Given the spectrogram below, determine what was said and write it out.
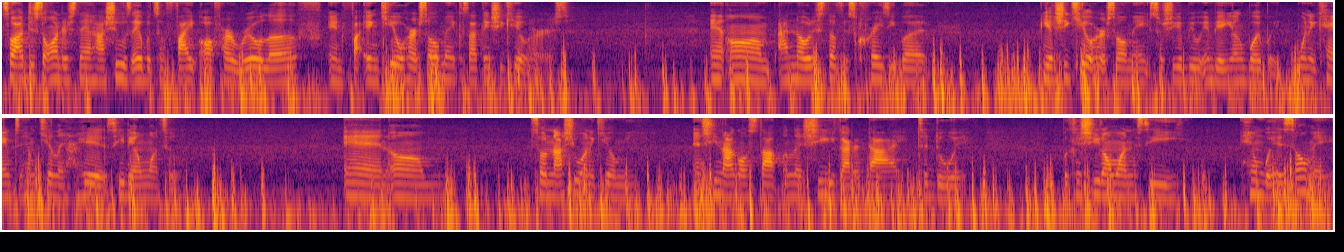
So I just don't understand how she was able to fight off her real love and fight and kill her soulmate because I think she killed hers. And um, I know this stuff is crazy, but yeah, she killed her soulmate so she could be with NBA YoungBoy. But when it came to him killing his, he didn't want to. And um, so now she want to kill me, and she not gonna stop unless she gotta die to do it, because she don't want to see him with his soulmate.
